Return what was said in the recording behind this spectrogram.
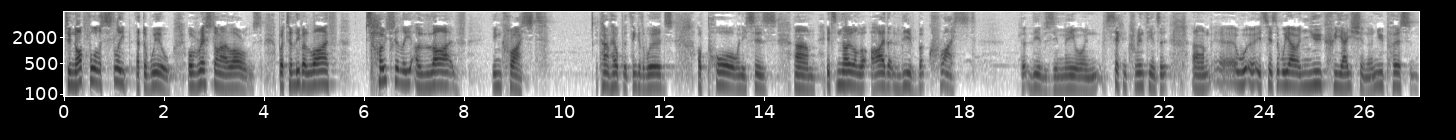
To not fall asleep at the wheel or rest on our laurels, but to live a life totally alive in Christ. I can't help but think of the words of Paul when he says, um, It's no longer I that live, but Christ that lives in me. Or in 2 Corinthians, um, uh, it says that we are a new creation, a new person.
